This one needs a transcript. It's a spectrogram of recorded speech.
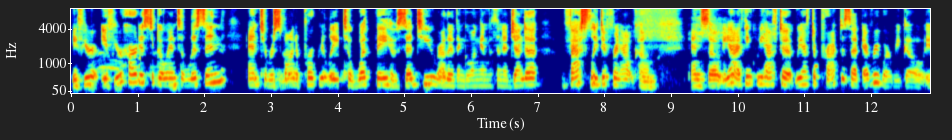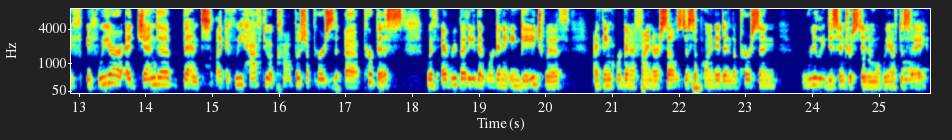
If your if your heart is to go in to listen and to respond appropriately to what they have said to you rather than going in with an agenda, vastly different outcome. And so, yeah, I think we have to we have to practice that everywhere we go. If if we are agenda bent, like if we have to accomplish a person uh, purpose with everybody that we're going to engage with, I think we're going to find ourselves disappointed and the person really disinterested in what we have to say.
